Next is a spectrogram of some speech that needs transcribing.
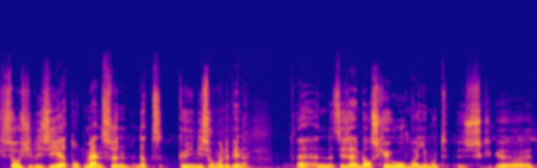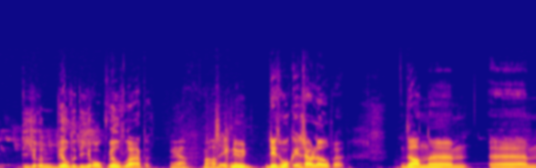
socialiseert op mensen, dat kun je niet zomaar naar binnen. Hè? En ze zijn wel schuw, maar je moet eh, dieren, wilde dieren ook wild laten. Ja. Maar als ik nu dit hok in zou lopen, dan, ehm, ehm,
